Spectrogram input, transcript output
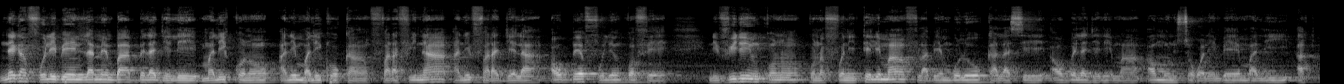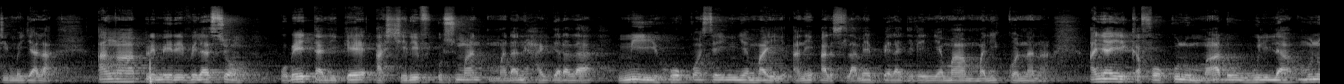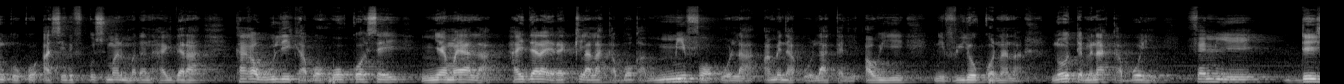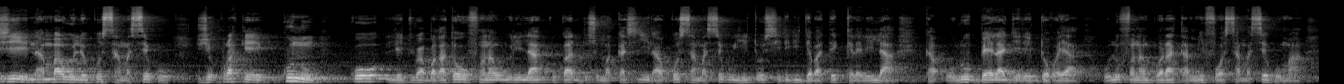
ne ka foli bɛ n lamɛnbaa bɛɛ lajɛlen mali kɔnɔ ani mali kɔ kan farafinna ani farajɛla aw bɛɛ folen kɔfɛ nin video in kɔnɔ kunnafoni teliman fila bɛ n bolo ka lase aw bɛɛ lajɛlen ma aw minnu sɔgɔlen bɛ mali actu media la an ka premier révélation o bɛ tali kɛ a sherif usman madani hayidara la min ye ho conseil ɲɛma ye ani alisilamɛ bɛɛ lajɛlen ɲɛma mali kɔnɔna na an y'a ye k'a fɔ kunu maa dɔw wulila minnu ko ko a sherif usman madani hayidara k'a ka wuli ka bɔ haut conseil ɲɛmaya la hayidara yɛrɛ tilala ka bɔ ka min fɔ o la an bɛna o lakali aw ye nin video kɔnɔna na n'o tɛmɛna ka bɔ yen fɛn min ye dg ye n'an b'a wele ko samaseko je crois que kunu ko lejurabagatɔw fana wulila k'u ka dusumakasi yira ko sama segu y'i to sidiki jabate kɛlɛli la ka olu bɛɛ lajɛlen dɔgɔya olu fana bɔra ka min fɔ sama segu ma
